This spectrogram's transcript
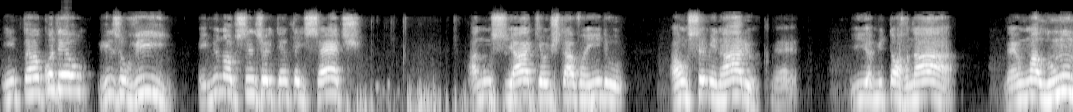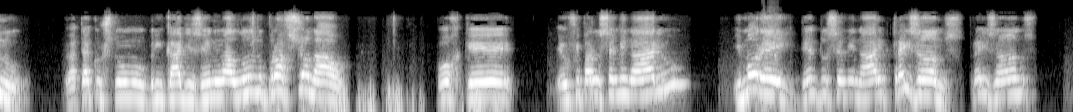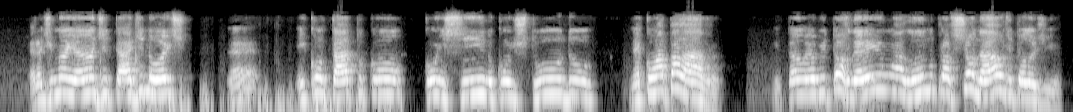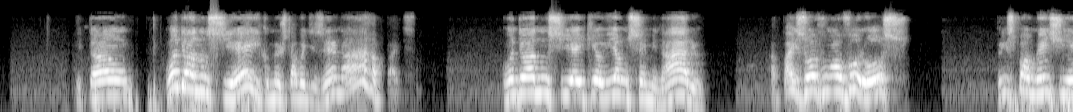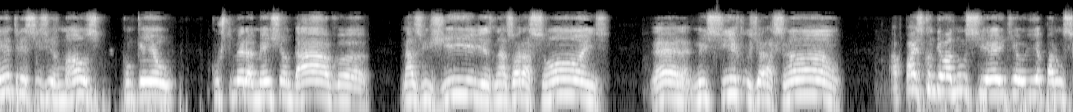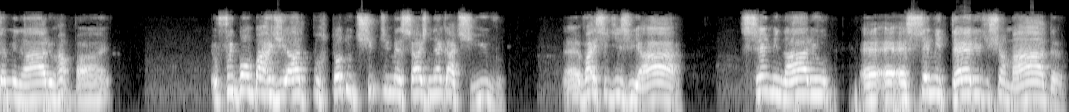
Então quando eu resolvi em 1987 anunciar que eu estava indo a um seminário, né, ia me tornar né, um aluno eu até costumo brincar dizendo um aluno profissional, porque eu fui para o seminário e morei dentro do seminário três anos. Três anos, era de manhã, de tarde, de noite, né, em contato com, com o ensino, com o estudo, né, com a palavra. Então, eu me tornei um aluno profissional de teologia. Então, quando eu anunciei, como eu estava dizendo, ah, rapaz, quando eu anunciei que eu ia a um seminário, rapaz, houve um alvoroço, principalmente entre esses irmãos com quem eu costumeiramente andava nas vigílias, nas orações, né, nos círculos de oração. Rapaz, quando eu anunciei que eu ia para um seminário, rapaz, eu fui bombardeado por todo tipo de mensagem negativa. É, vai se desviar. Seminário é, é, é cemitério de chamada.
